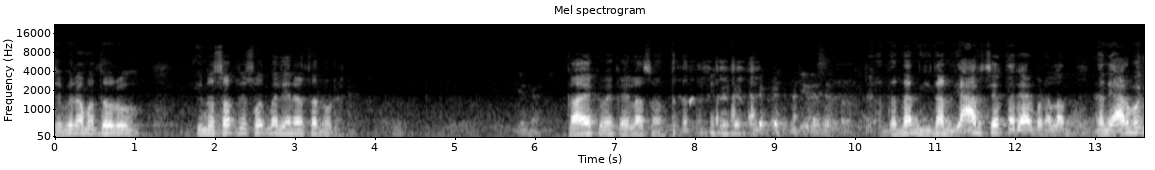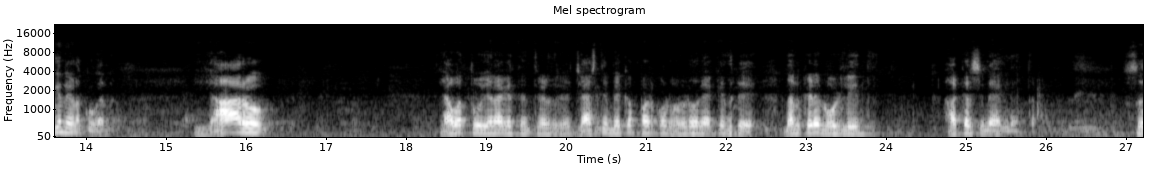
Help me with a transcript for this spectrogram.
ಜಮೀರ್ ಅಹಮದ್ ಅವರು ಇನ್ನು ಸ್ವಲ್ಪ ದಿವ್ಸ ಹೋದ್ಮೇಲೆ ಏನು ಹೇಳ್ತಾರೆ ನೋಡ್ರಿ. ಕಾಯಕವೇ ಕೈಲಾಸ ಅಂತ. ನಾನು ನಾನು ಯಾರು ಸೇರ್ತಾರೆ ಯಾರು ಬಿಡಲ್ಲ ಅಂತ. ನಾನು ಯಾರ ಬಗ್ಗೆನೂ ಹೇಳಕ್ ಹೋಗಲ್ಲ. ಯಾರು ಯಾವತ್ತು ಏನಾಗುತ್ತೆ ಅಂತ ಹೇಳಿದ್ರೆ ಜಾಸ್ತಿ ಮೇಕಪ್ ಮಾಡ್ಕೊಂಡು ಹೊರಡೋರು ಯಾಕೆಂದರೆ ನನ್ನ ಕಡೆ ನೋಡಲಿ ಅಂತ ಆಕರ್ಷಣೆ ಆಗಲಿ ಅಂತ. ಸೊ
